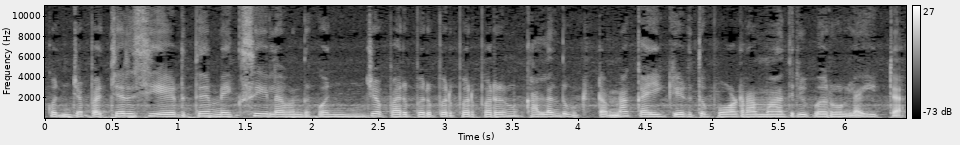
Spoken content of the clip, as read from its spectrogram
கொஞ்சம் பச்சரிசியை எடுத்து மிக்சியில் வந்து கொஞ்சம் பருப்பரு பருப்பரு பருன்னு கலந்து விட்டுட்டோம்னா கைக்கு எடுத்து போடுற மாதிரி வரும் லைட்டாக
